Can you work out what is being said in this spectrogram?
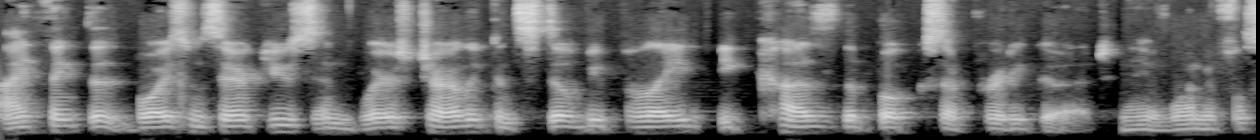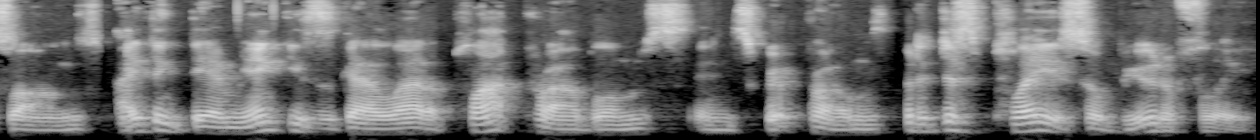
I think that Boys from Syracuse and Where's Charlie can still be played because the books are pretty good. They have wonderful songs. I think Damn Yankees has got a lot of plot problems and script problems, but it just plays so beautifully.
